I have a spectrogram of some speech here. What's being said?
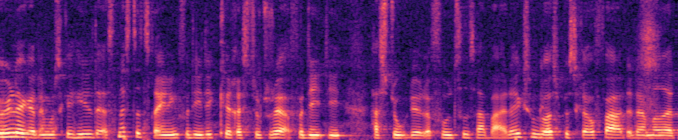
ødelægger det måske hele deres næste træning, fordi de ikke kan restituere, fordi de har studie eller fuldtidsarbejde. Ikke? Som du også beskrev før, det der med, at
